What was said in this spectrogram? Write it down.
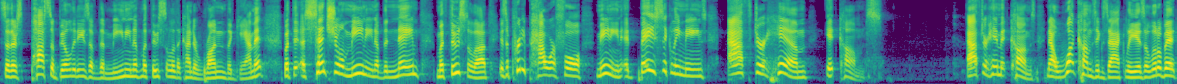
So there's possibilities of the meaning of Methuselah that kind of run the gamut. But the essential meaning of the name Methuselah is a pretty powerful meaning. It basically means after him it comes. After him, it comes. Now, what comes exactly is a little bit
